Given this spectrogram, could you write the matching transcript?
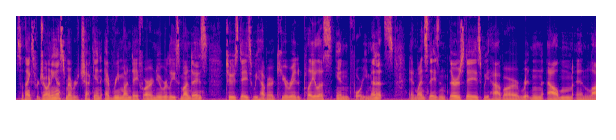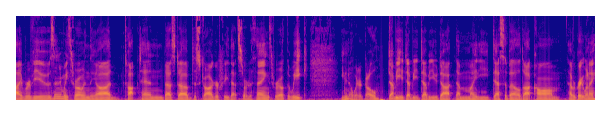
So thanks for joining us. Remember to check in every Monday for our new release Mondays. Tuesdays, we have our curated playlists in 40 minutes. And Wednesdays and Thursdays, we have our written album and live reviews. And then we throw in the odd top 10, best of, discography, that sort of thing throughout the week you know where to go www.themightydecibel.com. Have a great one, eh?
